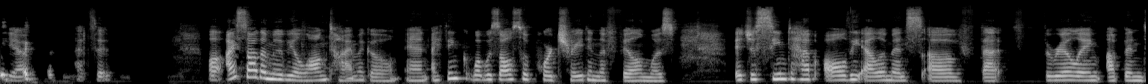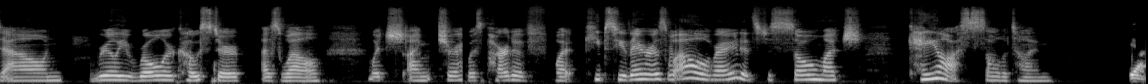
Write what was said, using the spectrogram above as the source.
Yeah, that's it. Well, I saw the movie a long time ago, and I think what was also portrayed in the film was it just seemed to have all the elements of that thrilling up and down, really roller coaster as well, which I'm sure was part of what keeps you there as well, right? It's just so much chaos all the time. Yeah,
